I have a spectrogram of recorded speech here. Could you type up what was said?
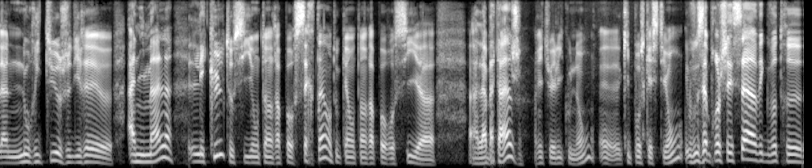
la nourriture, je dirais, animale. Les cultes aussi ont un rapport, certains en tout cas, ont un rapport aussi à à l'abattage, rituelique ou non, qui pose question. Vous approchez ça avec votre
